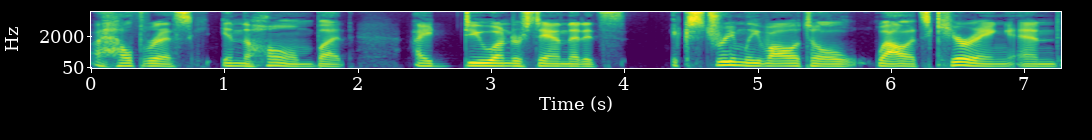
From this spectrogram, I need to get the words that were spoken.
a health risk in the home. But I do understand that it's extremely volatile while it's curing and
